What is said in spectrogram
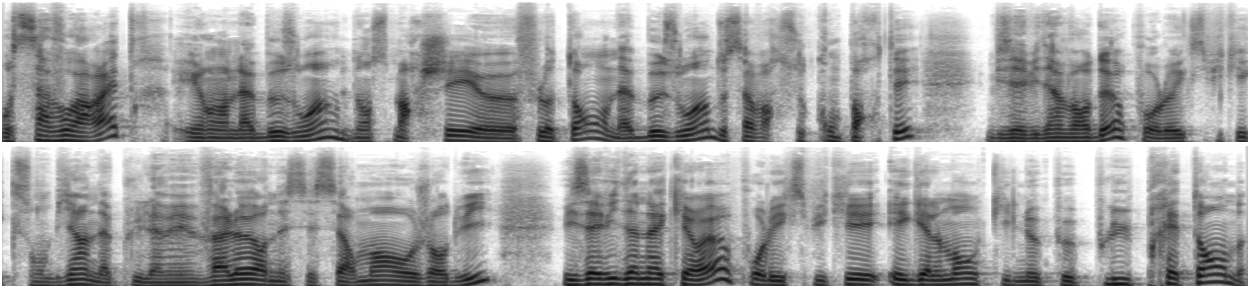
au savoir-être, et on a besoin dans ce marché euh, flottant, on a besoin de savoir se comporter vis-à-vis d'un vendeur pour lui expliquer que son bien n'a plus la même valeur nécessairement aujourd'hui, vis-à-vis d'un acquéreur pour lui expliquer également qu'il ne peut plus prétendre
